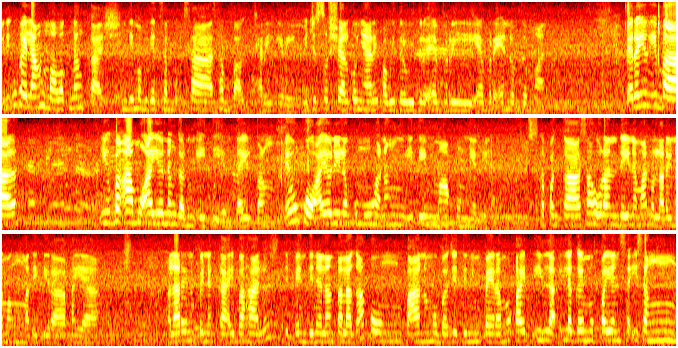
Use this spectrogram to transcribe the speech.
Hindi ko kailangan humawak ng cash, hindi mabigat sa sa, sa bag, charing-iring. Medyo social kunyari pa withdraw-withdraw every every end of the month. Pero yung iba, yung ibang amo ayaw ng ganung ATM dahil parang, ewan ko, ayaw nilang kumuha ng ATM mga kunya nila. Kapag ka sahuran day naman, wala rin namang matitira, kaya wala rin ng pinagkaiba halos. Depende na lang talaga kung paano mo budgetin yung pera mo. Kahit ila- ilagay mo pa yan sa isang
